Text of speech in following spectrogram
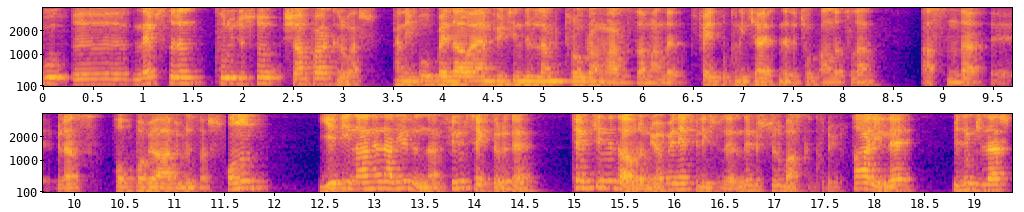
bu e, Napster'ın kurucusu Sean Parker var. Hani bu bedava MP3 indirilen bir program vardı zamanda. Facebook'un hikayesinde de çok anlatılan aslında e, biraz hoppa bir abimiz var. Onun yediği naneler yüzünden film sektörü de temkinli davranıyor ve Netflix üzerinde bir sürü baskı kuruyor. Haliyle bizimkiler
